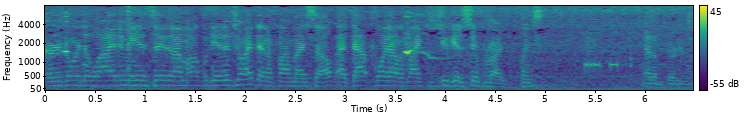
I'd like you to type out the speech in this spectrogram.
or you're going to lie to me and say that I'm obligated to identify myself, at that point I would like that you get a supervisor, please. Adam 31.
